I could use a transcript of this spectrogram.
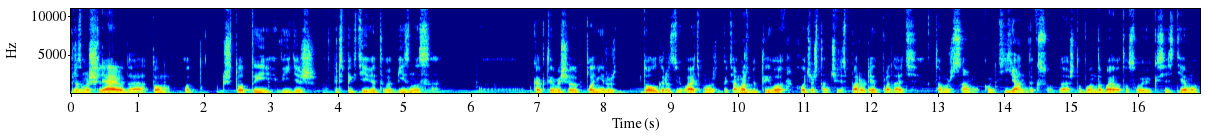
размышляю, да, о том, вот что ты видишь в перспективе этого бизнеса, как ты вообще планируешь долго развивать, может быть, а может быть, ты его хочешь там через пару лет продать к тому же самому какому-нибудь Яндексу, да, чтобы он добавил это в свою экосистему,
